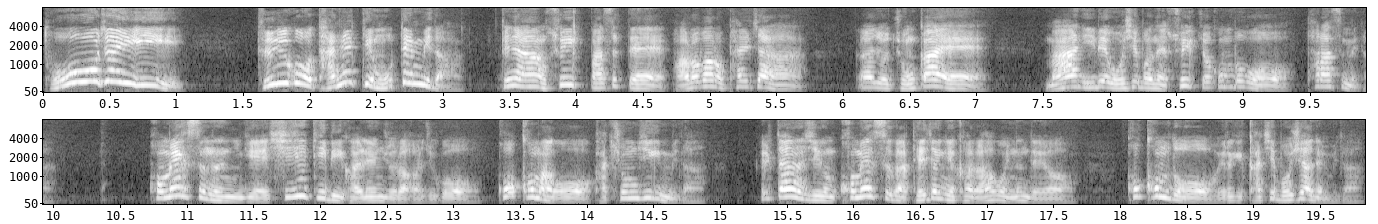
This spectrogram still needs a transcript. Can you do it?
도저히 들고 다닐 게 못 됩니다. 그냥 수익 봤을 때 바로 바로 팔자. 그래가지고 종가에 1250원에 수익 조금 보고 팔았습니다. 코맥스는 이게 CCTV 관련주라 가지고 코콤하고 같이 움직입니다. 일단은 지금 코맥스가 대장 역할을 하고 있는데요. 코콤도 이렇게 같이 보셔야 됩니다.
